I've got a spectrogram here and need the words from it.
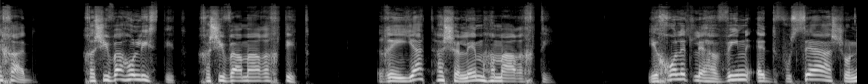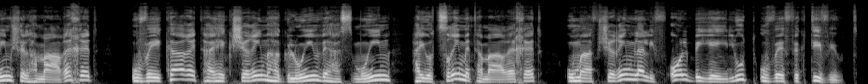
1. חשיבה הוליסטית, חשיבה מערכתית. ראיית השלם המערכתי. יכולת להבין את דפוסיה השונים של המערכת, ובעיקר את ההקשרים הגלויים והסמויים היוצרים את המערכת ומאפשרים לה לפעול ביעילות ובאפקטיביות.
